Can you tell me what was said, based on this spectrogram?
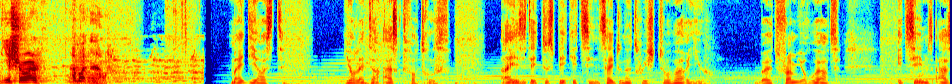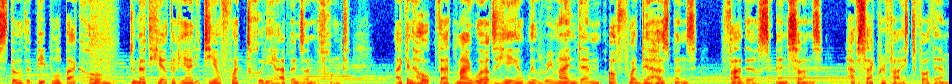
you sure? How about now? My dearest, your letter asked for truth. I hesitate to speak it since I do not wish to worry you. But from your words, it seems as though the people back home do not hear the reality of what truly happens on the front. I can hope that my words here will remind them of what their husbands, fathers, and sons have sacrificed for them.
